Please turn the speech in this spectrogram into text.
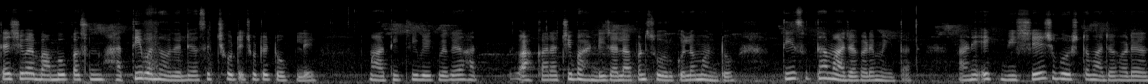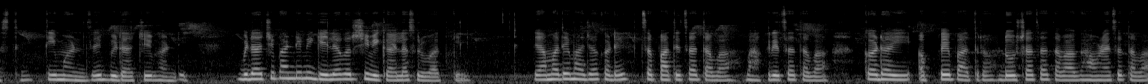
त्याशिवाय बांबूपासून हाती बनवलेले असे छोटे छोटे टोपले मातीची वेगवेगळ्या हात आकाराची भांडी ज्याला आपण सोरकुलं म्हणतो तीसुद्धा माझ्याकडे मिळतात. आणि एक विशेष गोष्ट माझ्याकडे असते ती म्हणजे बिडाची भांडी. बिडाची भांडी मी गेल्या वर्षी विकायला सुरुवात केली. यामध्ये माझ्याकडे चपातीचा तवा भाकरीचा तवा कढई अप्पे पात्र डोशाचा तवा घावण्याचा तवा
